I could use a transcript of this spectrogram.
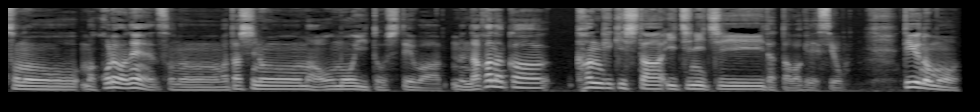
その、まあ、これはね、その、私の、まあ、思いとしては、なかなか感激した一日だったわけですよ。っていうのも、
